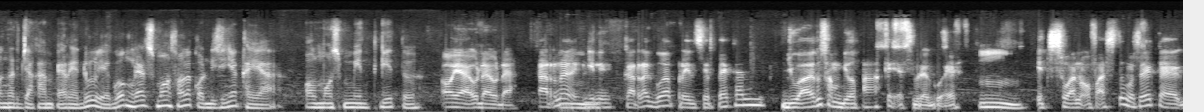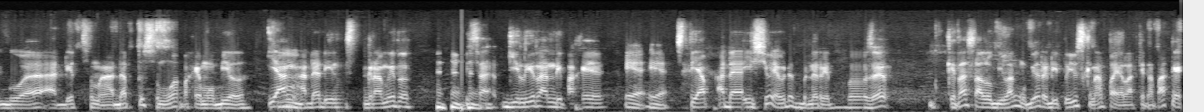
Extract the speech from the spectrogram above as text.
mengerjakan PR-nya dulu ya. Gue ngeliat semua soalnya kondisinya kayak almost mint gitu. Oh ya, udah udah karena hmm. gini karena gue prinsipnya kan jual itu sambil pakai ya sebenarnya gue ya. hmm. it's one of us tuh maksudnya kayak gue Adit sama Adap tuh semua pakai mobil yang hmm. ada di Instagram itu bisa giliran dipakai iya iya setiap ada isu ya udah benerin maksudnya kita selalu bilang mobil ready to use kenapa ya lah kita pakai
